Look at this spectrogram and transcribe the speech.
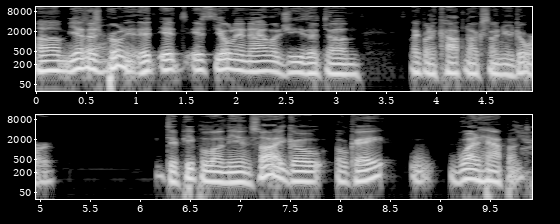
um, yeah that's Yeah. brilliant it, it it's the only analogy that um, like when a cop knocks on your door the people on the inside go okay what happened Yeah.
